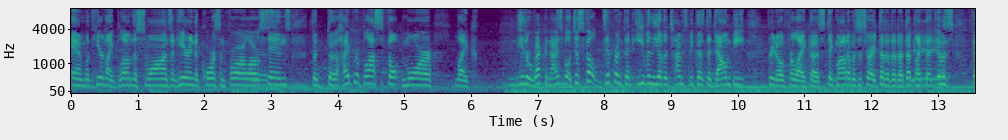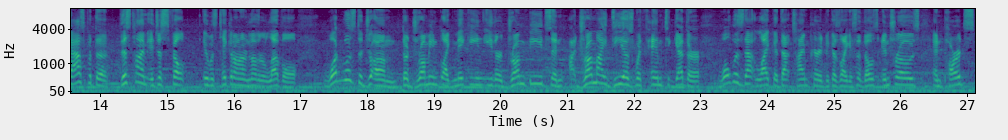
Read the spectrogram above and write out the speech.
and with hearing like Blood on the Swans" and hearing the chorus and "For All Our Sins," the the Hyperblast felt more like either recognizable. It just felt different than even the other times because the downbeat for you know for like uh, Stigmata was just very da da da da like yeah, yeah. it was fast, but the this time it just felt it was taken on another level. What was the um, the drumming like making either drum beats and uh, drum ideas with him together? What was that like at that time period? Because like I said, those intros and parts,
